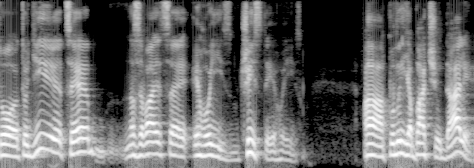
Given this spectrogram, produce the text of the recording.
то тоді це називається егоїзм, чистий егоїзм. А коли я бачу далі,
